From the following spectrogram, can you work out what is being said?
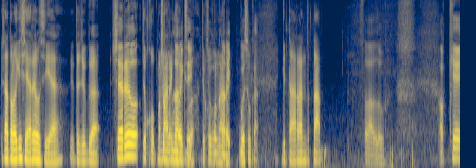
satu lagi Cheryl sih ya. Itu juga Cheryl cukup cukup menarik, menarik, buat sih gua. cukup, menarik gue suka Gitaran tetap. selalu oke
